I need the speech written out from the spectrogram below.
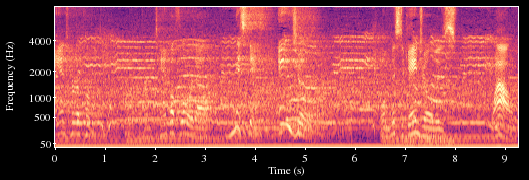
And her opponent from Tampa, Florida, Mystic Angel. Well, Mystic Angel is wow.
